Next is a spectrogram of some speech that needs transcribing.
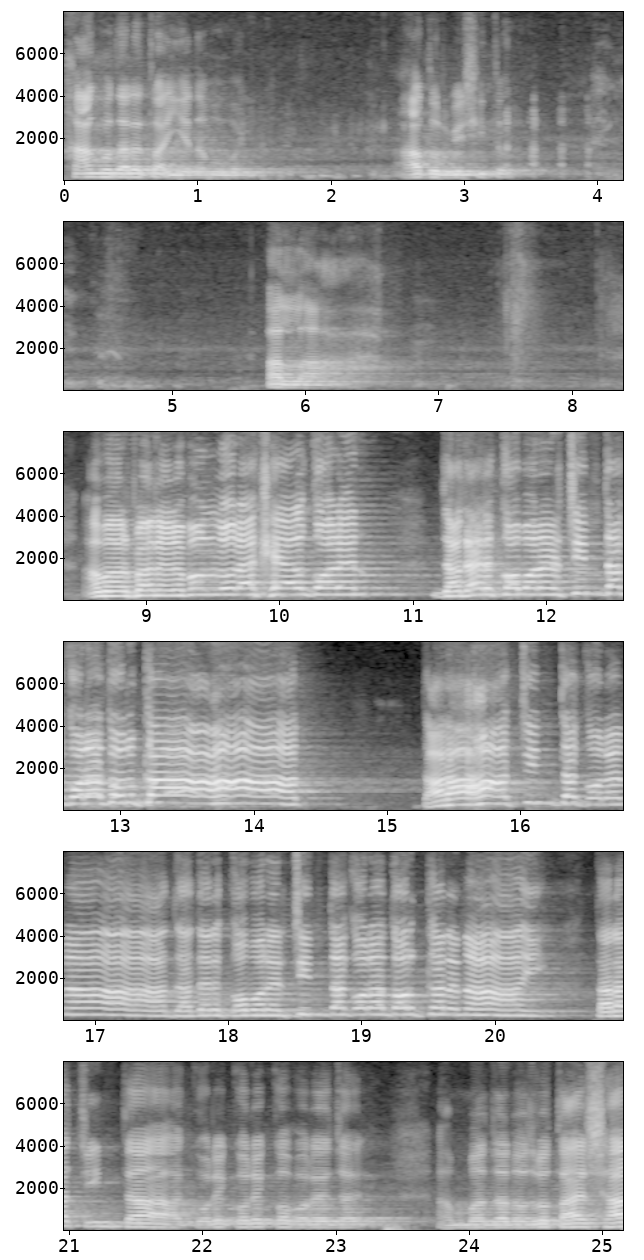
আঙ্গ দ্বারা তো আইয়ে না মোবাইল আদর বেশি তো। আল্লাহ। আমার প্রাণের বন্ধুরা খেয়াল করেন, যাদের কবরের চিন্তা করা দরকার তারা চিন্তা করে না, যাদের কবরের চিন্তা করা দরকার নাই, তারা চিন্তা করে করে কবরে যায়। আম্মা জানজরত আয়সা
